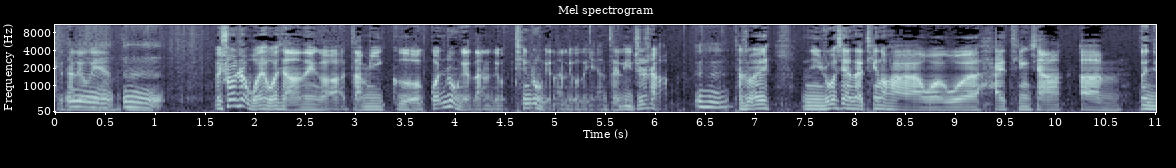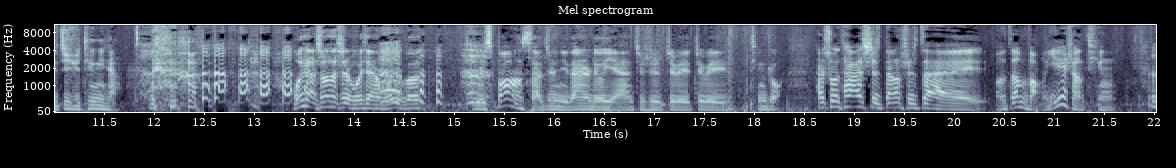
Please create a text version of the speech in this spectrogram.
给他留言。嗯，哎说这我也我想那个咱们一个观众给咱留听众给咱留的言，在荔枝上，嗯他说：“哎，你如果现在在听的话，我我还挺想，嗯，那你就继续听一下。我想说的是，我想我有个 response 啊，就是你当时留言，就是这位这位听众，他说他是当时在呃咱网页上听，好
